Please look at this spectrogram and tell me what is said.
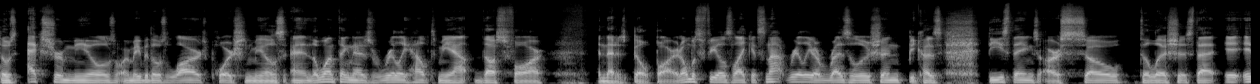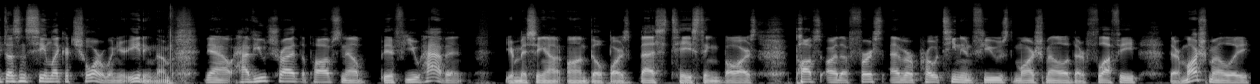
those extra meals or maybe those large portion meals. And the one thing that has really helped me out thus far, and that is Built Bar. It almost feels like it's not really a resolution because these things are so delicious that it, it doesn't seem like a chore when you're eating them. Now, have you tried the puffs? Now, if you haven't, you're missing out on Built Bar's best tasting bars. Puffs are the first ever protein infused marshmallow. They're fluffy, they're marshmallowy,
